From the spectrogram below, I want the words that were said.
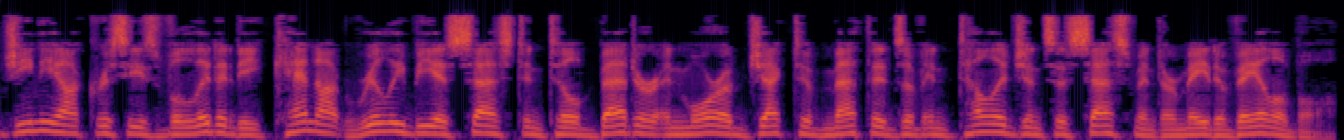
geniocracy's validity cannot really be assessed until better and more objective methods of intelligence assessment are made available.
